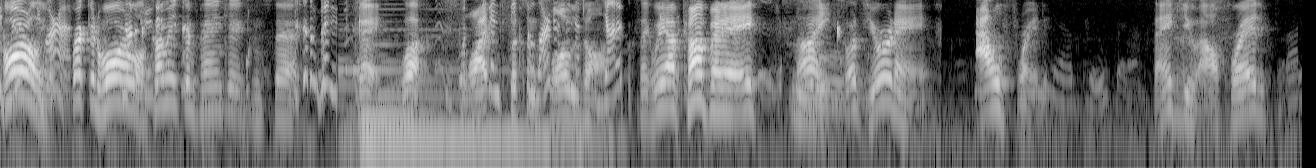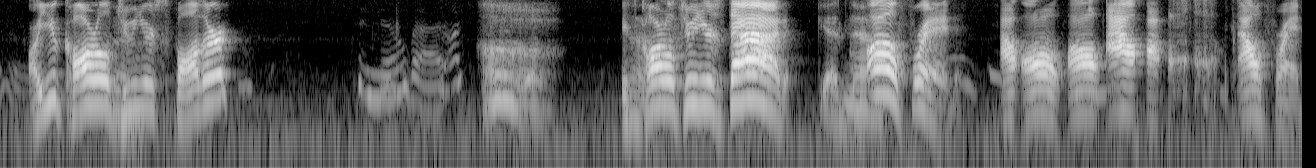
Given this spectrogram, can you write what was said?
Carl, you're freaking horrible. Come eat some pancakes instead. Okay, look, slut, put some clothes on. Looks like we have company. Nice. What's your name? Alfred. Thank you, Alfred. Are you Carl Jr.'s father? it's Carl Jr.'s dad. Good now. Alfred. Al, al, al, al, al, Alfred.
